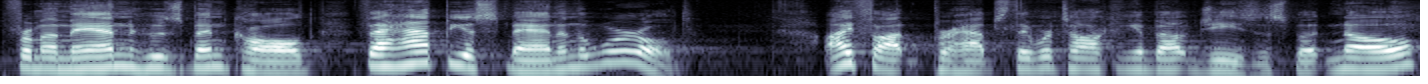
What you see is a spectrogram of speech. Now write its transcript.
from a man who's been called the happiest man in the world. I thought perhaps they were talking about Jesus, but no,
